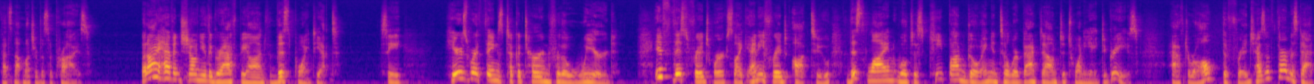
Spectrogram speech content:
that's not much of a surprise. But I haven't shown you the graph beyond this point yet. See, here's where things took a turn for the weird. If this fridge works like any fridge ought to, this line will just keep on going until we're back down to 28 degrees. After all, the fridge has a thermostat,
